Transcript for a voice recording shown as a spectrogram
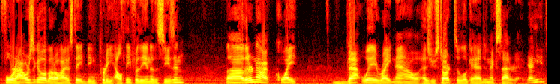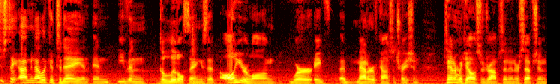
four hours ago about Ohio State being pretty healthy for the end of the season. Uh, they're not quite that way right now as you start to look ahead to next Saturday. Yeah, and you just think, I mean, I look at today and, and even the little things that all year long were a, a matter of concentration. Tanner McCalister drops an interception.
